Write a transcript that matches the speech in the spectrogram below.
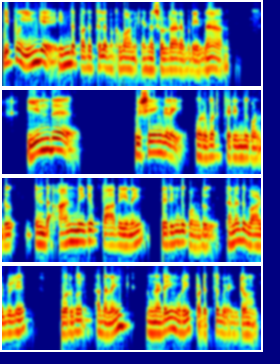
இப்போ இங்க இந்த பதத்துல பகவான் என்ன சொல்றார் அப்படின்னா இந்த விஷயங்களை ஒருவர் தெரிந்து கொண்டு இந்த ஆன்மீக பாதையினை தெரிந்து கொண்டு தனது வாழ்விலே ஒருவர் அதனை நடைமுறைப்படுத்த வேண்டும்.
